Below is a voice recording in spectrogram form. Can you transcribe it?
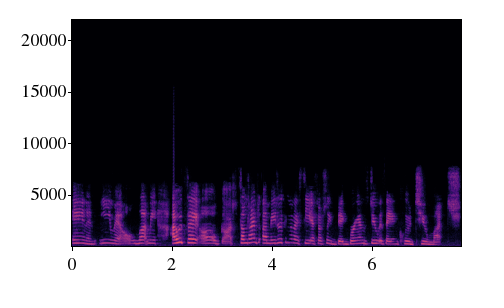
in an email. Let me, I would say, oh gosh, sometimes a major thing that I see, especially big brands do, is they include too much.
